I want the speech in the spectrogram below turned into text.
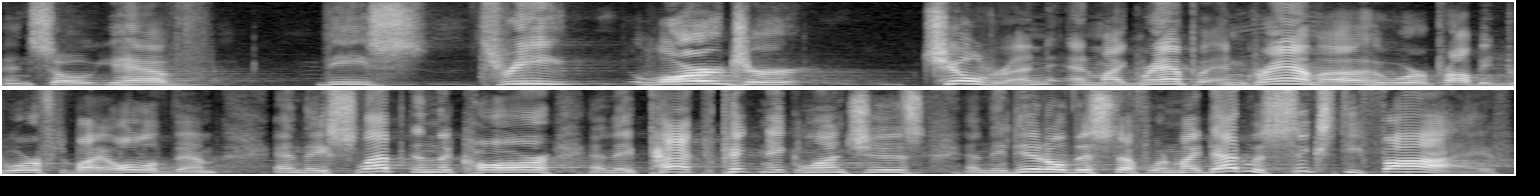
And so you have these three larger children and my grandpa and grandma, who were probably dwarfed by all of them, and they slept in the car and they packed picnic lunches and they did all this stuff. When my dad was 65,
